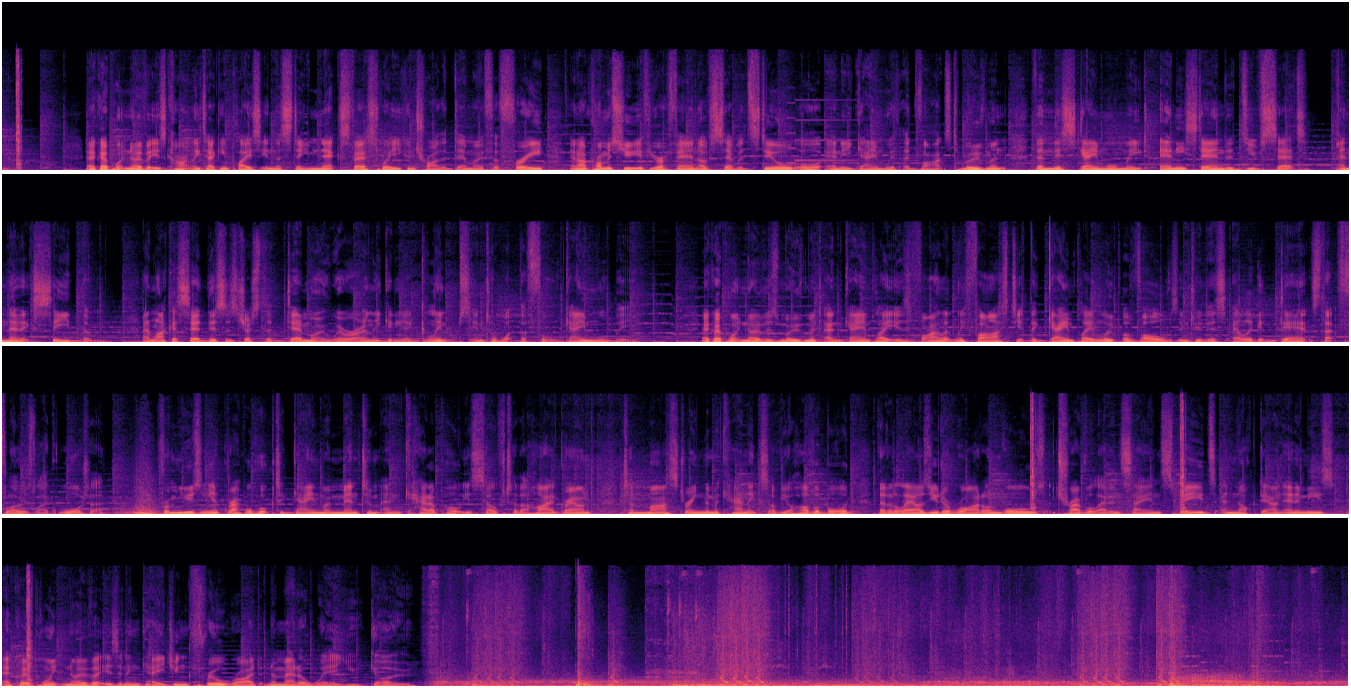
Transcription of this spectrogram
Echo Point Nova is currently taking place in the Steam Next Fest where you can try the demo for free and I promise you if you're a fan of Severed Steel or any game with advanced movement then this game will meet any standards you've set and then exceed them. And like I said, this is just the demo where we're only getting a glimpse into what the full game will be. Echo Point Nova's movement and gameplay is violently fast, yet the gameplay loop evolves into this elegant dance that flows like water. From using a grapple hook to gain momentum and catapult yourself to the high ground, to mastering the mechanics of your hoverboard that allows you to ride on walls, travel at insane speeds, and knock down enemies, Echo Point Nova is an engaging thrill ride no matter where you go.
